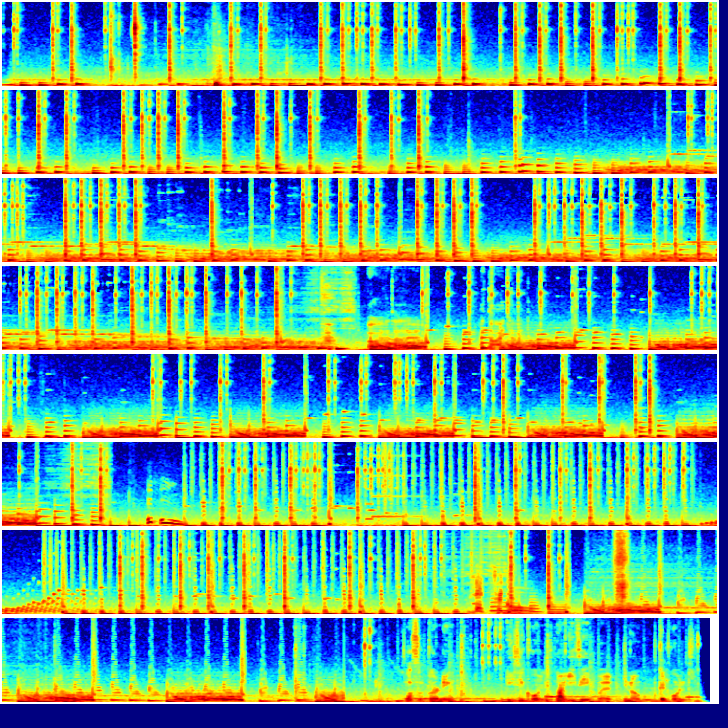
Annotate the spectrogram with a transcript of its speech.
Oh, I thought I, I thought I died. Let's go. Lots of learning. Easy coins. Not easy, but you know, good coins.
